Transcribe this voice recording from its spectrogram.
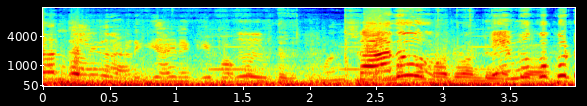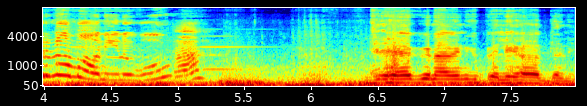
అని తెలియదు అడిగి ఆయనకి. కాదు అటువంటి ఏం మొక్కుకుంటున్నావు మౌని నువ్వు ఆ? జయకు నవీన్కి పెళ్ళి కావద్దని.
